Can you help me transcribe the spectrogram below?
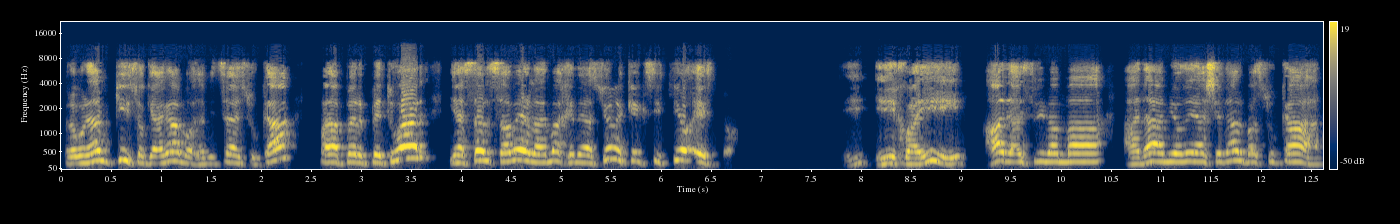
pero Boream quiso que hagamos la mitzvah de Sukkah para perpetuar y hacer saber a las demás generaciones que existió esto. Y dijo ahí, Adam Yodea Shedal Bazooka,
